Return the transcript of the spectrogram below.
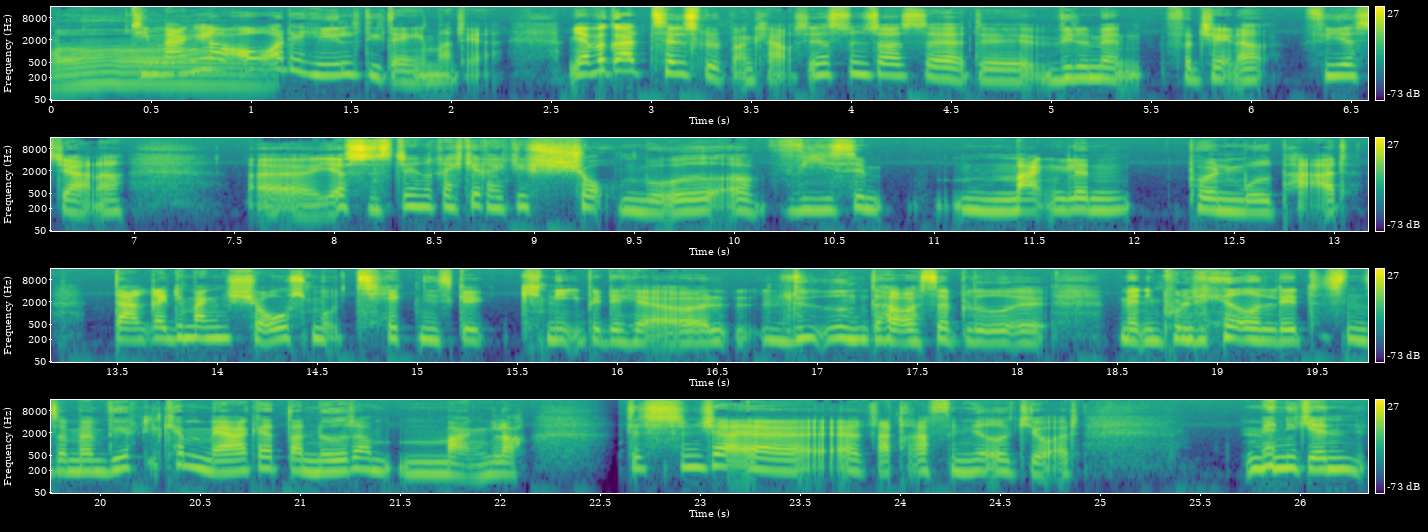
Oh. De mangler over det hele, de damer der. Men jeg vil godt tilslutte mig, Claus. Jeg synes også, at øh, Vildmænd fortjener fire stjerner. Uh, jeg synes, det er en rigtig, rigtig sjov måde at vise manglen på en modpart. Der er rigtig mange sjove, små tekniske knep i det her, og lyden, der også er blevet øh, manipuleret lidt, sådan, så man virkelig kan mærke, at der er noget, der mangler. Det synes jeg er, er ret raffineret gjort. Men igen,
